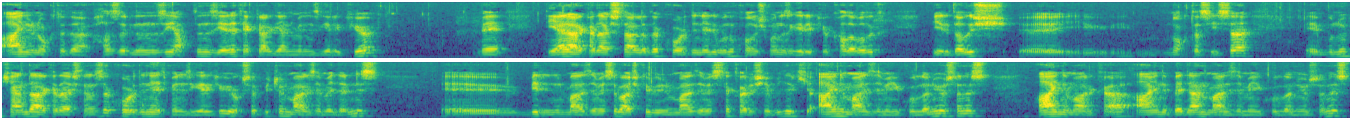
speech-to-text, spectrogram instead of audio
aynı noktada hazırlığınızı yaptığınız yere tekrar gelmeniz gerekiyor. Ve diğer arkadaşlarla da koordineli bunu konuşmanız gerekiyor. Kalabalık bir dalış e, noktasıysa e, bunu kendi arkadaşlarınızla koordine etmeniz gerekiyor. Yoksa bütün malzemeleriniz e, birinin malzemesi başka birinin malzemesine karışabilir ki aynı malzemeyi kullanıyorsanız aynı marka, aynı beden malzemeyi kullanıyorsanız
